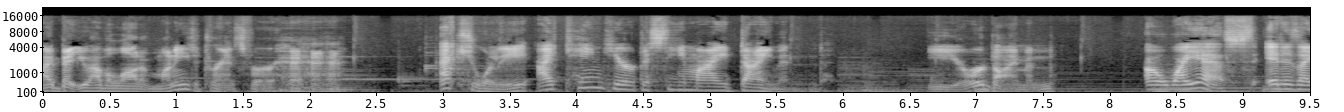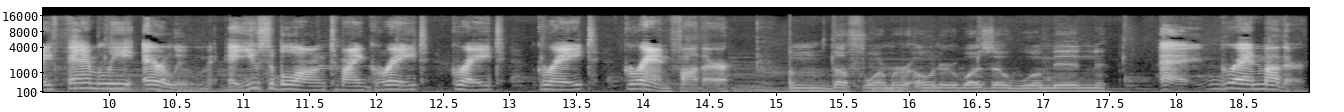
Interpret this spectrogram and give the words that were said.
I bet you have a lot of money to transfer. Actually, I came here to see my diamond. Your diamond? Oh, why yes, it is a family heirloom. It used to belong to my great, great, great grandfather. Um, the former owner was a woman. Uh, grandmother.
